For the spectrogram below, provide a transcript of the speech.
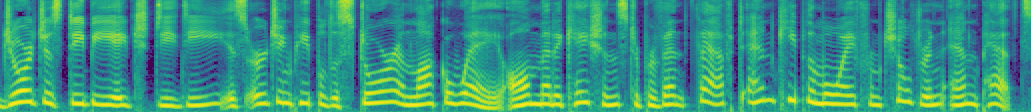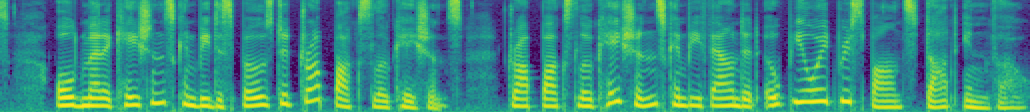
Georgia's DBHDD is urging people to store and lock away all medications to prevent theft and keep them away from children and pets. Old medications can be disposed at Dropbox locations. Dropbox locations can be found at opioidresponse.info.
